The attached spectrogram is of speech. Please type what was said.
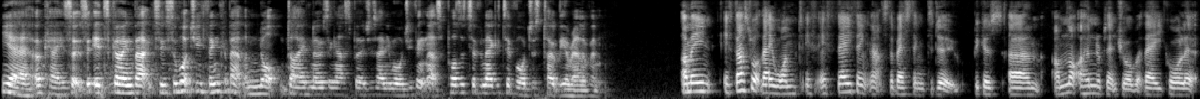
Yeah, okay. So it's, it's going back to so what do you think about them not diagnosing Asperger's anymore? Do you think that's a positive, negative, or just totally irrelevant? I mean, if that's what they want, if, if they think that's the best thing to do, because um, I'm not 100% sure, but they call it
